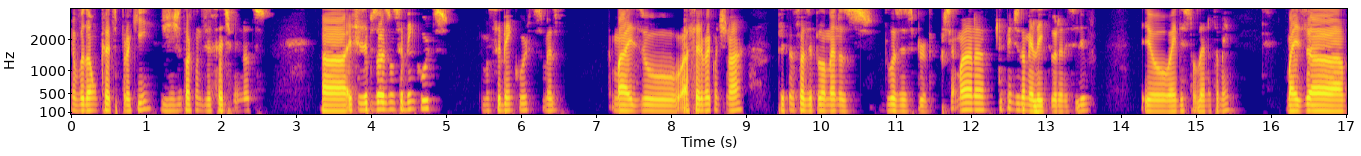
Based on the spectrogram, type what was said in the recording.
eu vou dar um cut por aqui. A gente já está com 17 minutos. Uh, esses episódios vão ser bem curtos. Vão ser bem curtos mesmo. Mas o, a série vai continuar. Pretendo fazer pelo menos duas vezes por, por semana. Depende da minha leitura nesse livro. Eu ainda estou lendo também. Mas uh,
